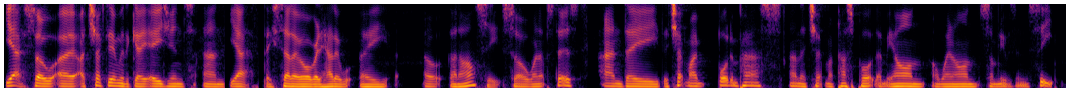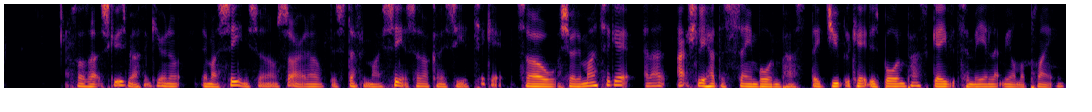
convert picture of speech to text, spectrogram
Yeah. So uh, I checked in with the gate agent, and yeah, they said I already had a, a, a an aisle seat. So I went upstairs, and they they checked my boarding pass and they checked my passport, let me on. I went on. Somebody was in the seat. So I was like, "Excuse me, I think you're in, a, in my seat." And he said, "I'm sorry, no, this is definitely my seat." I said, "Oh, can I see your ticket?" So I showed him my ticket, and I actually had the same boarding pass. They duplicated his boarding pass, gave it to me, and let me on the plane.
